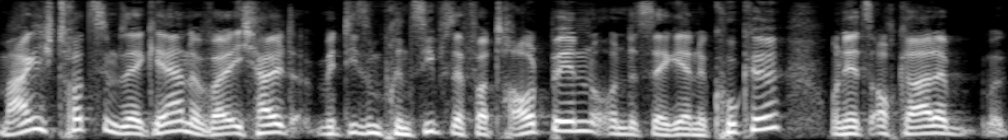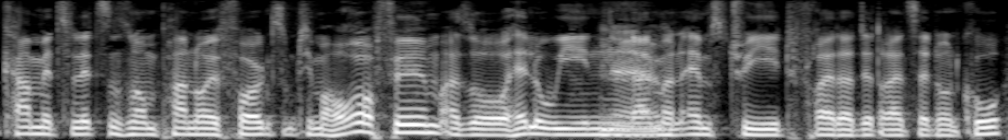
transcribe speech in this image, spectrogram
mag ich trotzdem sehr gerne, weil ich halt mit diesem Prinzip sehr vertraut bin und es sehr gerne gucke. Und jetzt auch gerade kamen jetzt letztens noch ein paar neue Folgen zum Thema Horrorfilm, also Halloween, Ja. Nightmare on Elm Street, Freitag der 13. und Co.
